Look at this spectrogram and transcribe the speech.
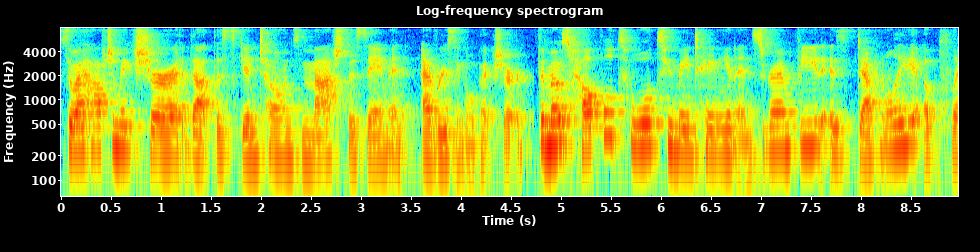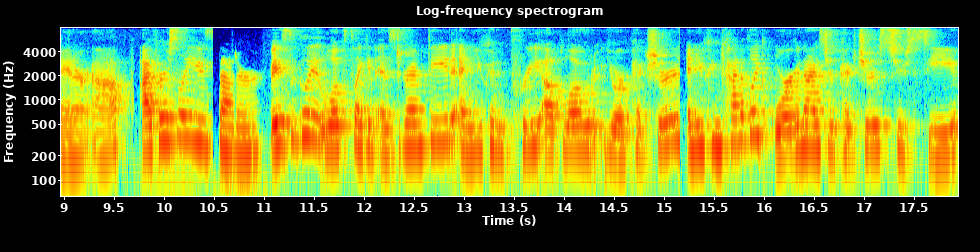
So I have to make sure that the skin tones match the same in every single picture. The most helpful tool to maintaining an Instagram feed is definitely a planner app. I personally use Better. Basically, it looks like an Instagram feed and you can pre-upload your pictures and you can kind of like organize your pictures to see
